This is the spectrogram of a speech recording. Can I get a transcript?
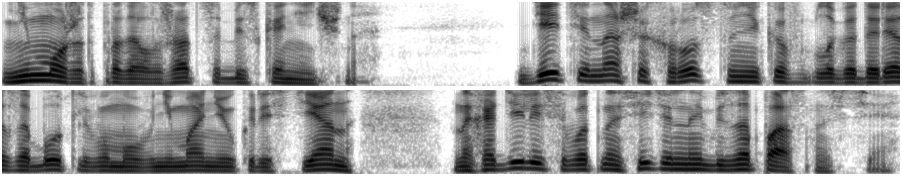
не может продолжаться бесконечно. Дети наших родственников, благодаря заботливому вниманию крестьян, находились в относительной безопасности.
